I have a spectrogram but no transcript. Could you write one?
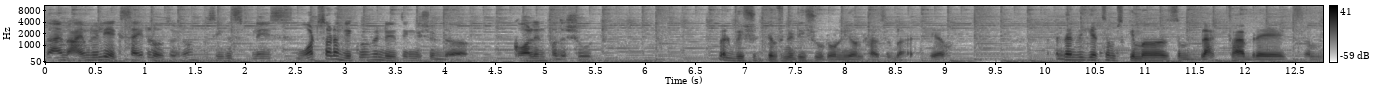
So I'm, I'm really excited also, you know, to see this place. What sort of equipment do you think we should uh, call in for the shoot? Well, we should definitely shoot only on Hasselblad here. And then we get some skimmers, some black fabric, some,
